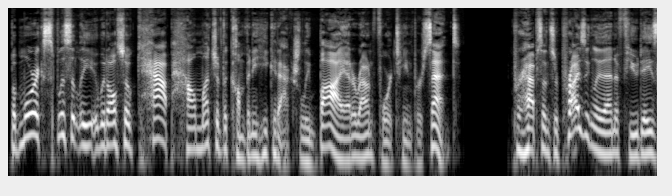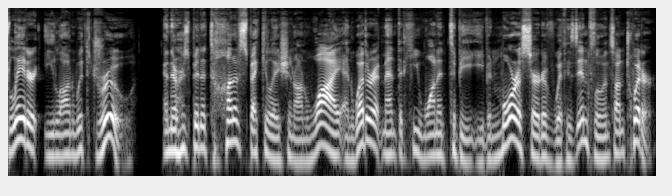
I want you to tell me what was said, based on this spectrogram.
But more explicitly, it would also cap how much of the company he could actually buy at around 14%. Perhaps unsurprisingly, then, a few days later, Elon withdrew. And there has been a ton of speculation on why and whether it meant that he wanted to be even more assertive with his influence on Twitter.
